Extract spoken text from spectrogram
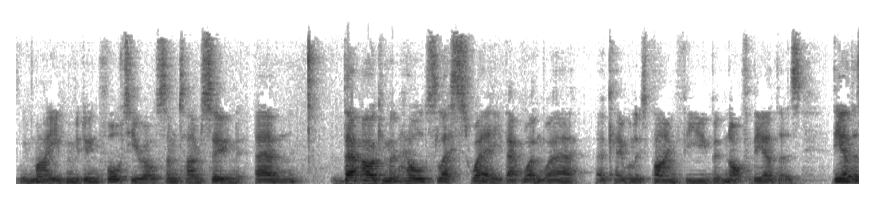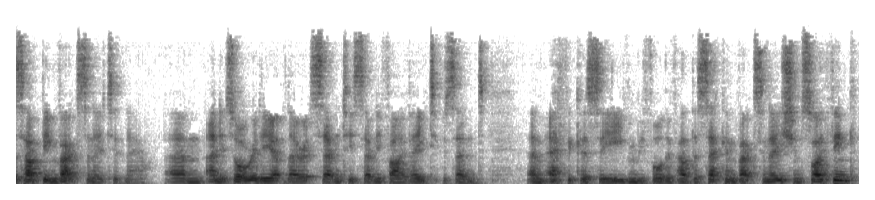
we might even be doing 40 year olds sometime soon. Um, that argument holds less sway, that one where, okay, well, it's fine for you, but not for the others. The others have been vaccinated now, um, and it's already up there at 70, 75, 80% um, efficacy even before they've had the second vaccination. So I think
